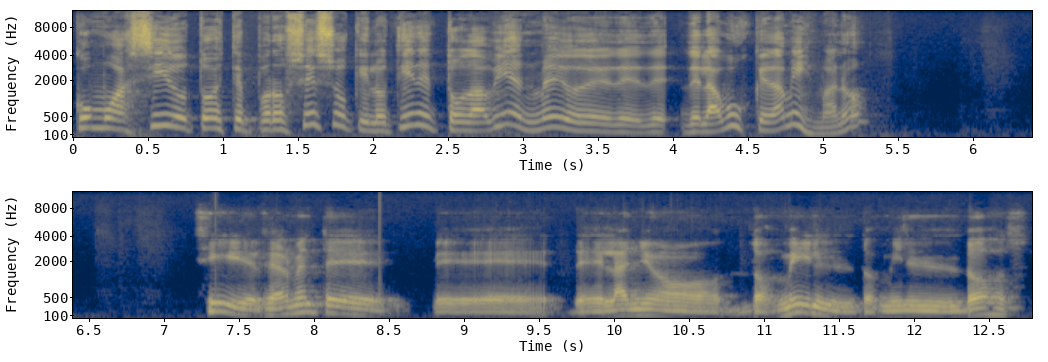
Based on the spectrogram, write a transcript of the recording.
cómo ha sido todo este proceso que lo tiene todavía en medio de, la búsqueda misma, ¿no? Sí, realmente eh, desde el año 2000, 2002,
